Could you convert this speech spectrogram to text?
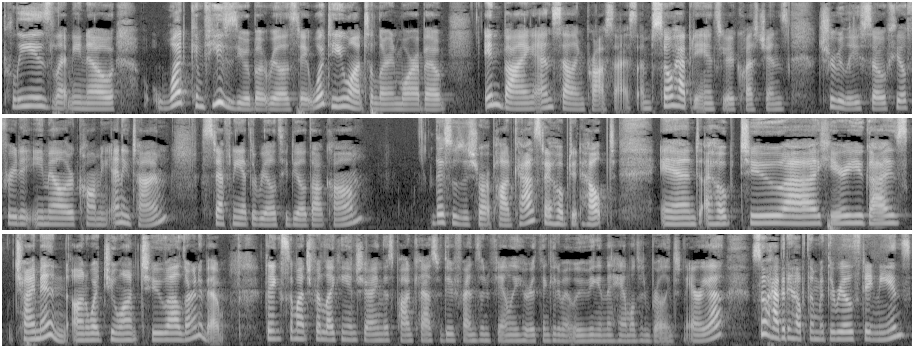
please let me know what confuses you about real estate. What do you want to learn more about in buying and selling process? I'm so happy to answer your questions, truly. So feel free to email or call me anytime, Stephanie at therealtydeal.com this was a short podcast. I hoped it helped. And I hope to uh, hear you guys chime in on what you want to uh, learn about. Thanks so much for liking and sharing this podcast with your friends and family who are thinking about moving in the Hamilton Burlington area. So happy to help them with their real estate needs.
